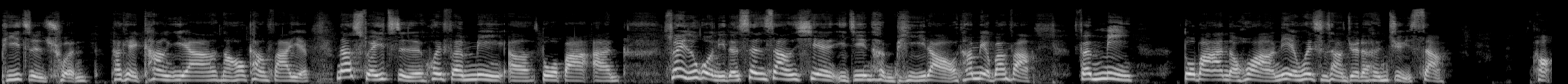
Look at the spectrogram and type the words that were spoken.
皮质醇，它可以抗压，然后抗发炎。那水脂会分泌呃多巴胺，所以如果你的肾上腺已经很疲劳，它没有办法分泌多巴胺的话，你也会时常觉得很沮丧。好，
